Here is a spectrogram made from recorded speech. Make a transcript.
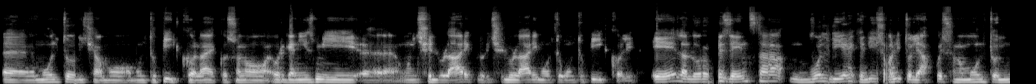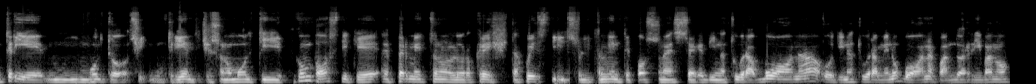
eh, molto, diciamo, molto piccola, ecco, sono organismi eh, unicellulari, pluricellulari molto molto piccoli e la loro presenza vuol dire che di solito le acque sono molto, nutrie- molto sì, nutrienti, ci sono molti composti che eh, permettono la loro crescita. Questi solitamente possono essere di natura buona o di natura meno buona quando arrivano,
